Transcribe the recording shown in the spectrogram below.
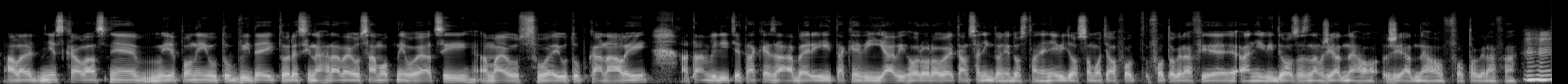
ale dneska vlastne je plný YouTube videí, ktoré si nahrávajú samotní vojaci a majú svoje YouTube kanály a tam vidíte také zábery, také výjavy hororové, tam sa nikto nedostane. Nevidel som odtiaľ fot- fotografie ani video zaznam žiadneho, žiadneho fotografa. Uh-huh.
